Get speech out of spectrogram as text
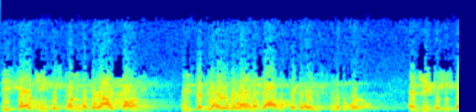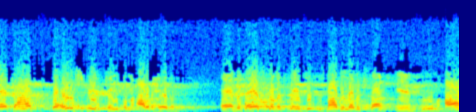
he saw Jesus coming with the light following him. And he said, Behold the Lamb of God that take away the sin of the world. And Jesus was baptized, the Holy Spirit came from out of heaven. And a voice from it saying, This is my beloved Son, in whom I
